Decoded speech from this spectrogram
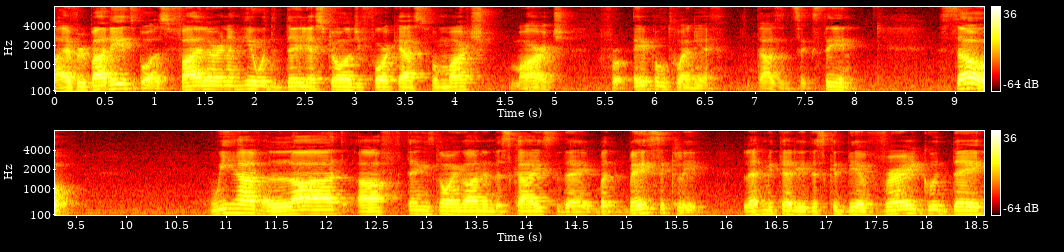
Hi everybody, it's Boaz Fyler and I'm here with the daily astrology forecast for March March for April 20th, 2016. So, we have a lot of things going on in the skies today, but basically, let me tell you, this could be a very good day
